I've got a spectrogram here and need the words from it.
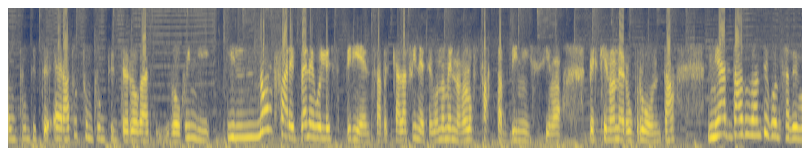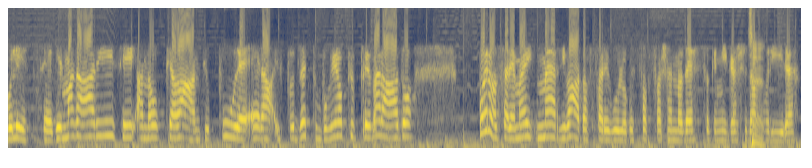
un punto inter- era tutto un punto interrogativo, quindi il non fare bene quell'esperienza, perché alla fine secondo me non l'ho fatta benissimo, perché non ero pronta, mi ha dato tante consapevolezze che magari se andavo più avanti oppure era il progetto un pochino più preparato, poi non sarei mai, mai arrivata a fare quello che sto facendo adesso che mi piace da Certo. morire.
